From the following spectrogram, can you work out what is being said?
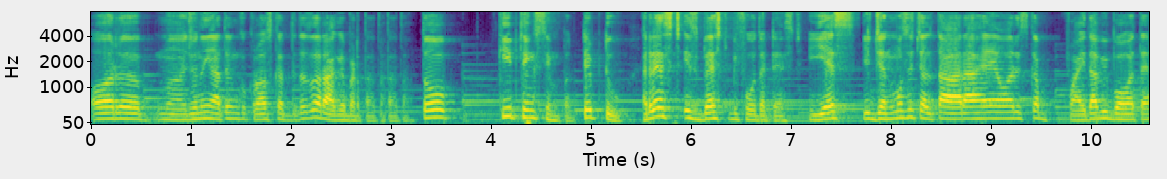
और uh, जो नहीं आते उनको क्रॉस कर देता था और आगे बढ़ता था, था। तो keep things simple tip two rest is best before the test yes ये जन्मों से चलता आ रहा है और इसका फ़ायदा भी बहुत है।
